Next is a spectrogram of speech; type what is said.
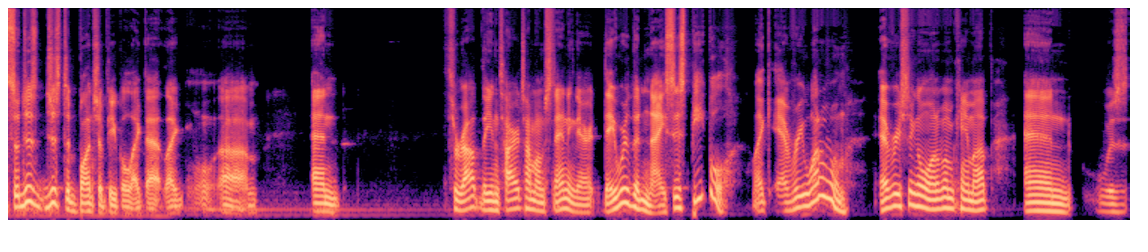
So just just a bunch of people like that, like, um, and throughout the entire time I'm standing there, they were the nicest people. Like every one of them, every single one of them came up and was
